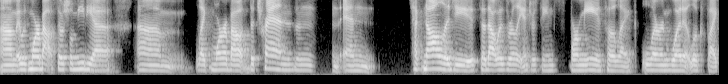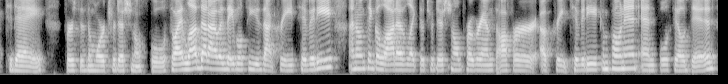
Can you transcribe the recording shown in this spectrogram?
Um, it was more about social media, um, like more about the trends and, and technology so that was really interesting for me to like learn what it looks like today versus a more traditional school. So i love that i was able to use that creativity. I don't think a lot of like the traditional programs offer a creativity component and full sail did.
